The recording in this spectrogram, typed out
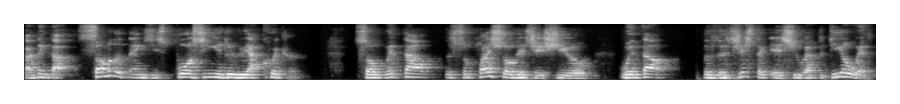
I think that some of the things is forcing you to react quicker. So without the supply shortage issue, without the logistic issue we have to deal with,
